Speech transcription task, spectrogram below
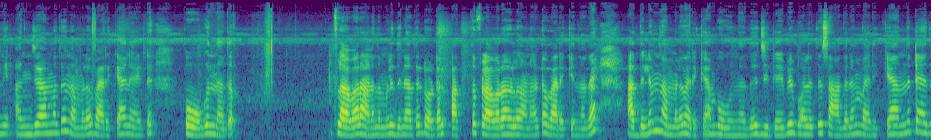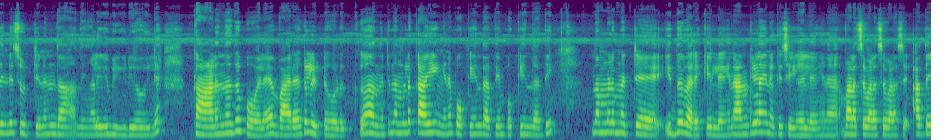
ഇനി അഞ്ചാമത് നമ്മൾ വരയ്ക്കാനായിട്ട് പോകുന്നത് ഫ്ലവറാണ് നമ്മൾ ഇതിനകത്ത് ടോട്ടൽ പത്ത് ഫ്ലവറുകളാണ് കേട്ടോ വരയ്ക്കുന്നത്. അതിലും നമ്മൾ വരയ്ക്കാൻ പോകുന്നത് ജിലേബി പോലത്തെ സാധനം വരയ്ക്കുക എന്നിട്ട് അതിന്റെ ചുറ്റിനും ദാ നിങ്ങൾ ഈ വീഡിയോയിൽ കാണുന്നത് പോലെ വരകളിട്ട് കൊടുക്കുക. എന്നിട്ട് നമ്മുടെ കൈ ഇങ്ങനെ പൊക്കിയും തത്തിയും പൊക്കിയും താത്തി നമ്മൾ മറ്റേ ഇത് വരയ്ക്കില്ലേ ഇങ്ങനെ അണ്ടർലൈനൊക്കെ ചെയ്യില്ലേ ഇങ്ങനെ വളച്ച് വളച്ച് വളച്ച്. അതേ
